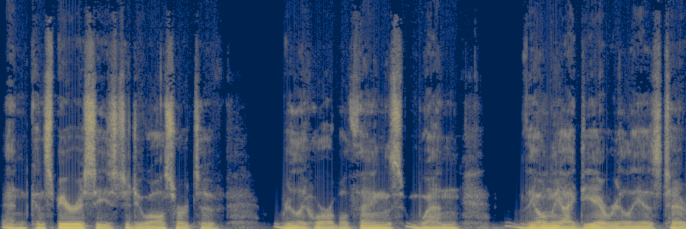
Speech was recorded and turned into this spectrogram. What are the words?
and conspiracies to do all sorts of really horrible things when the only idea really is to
